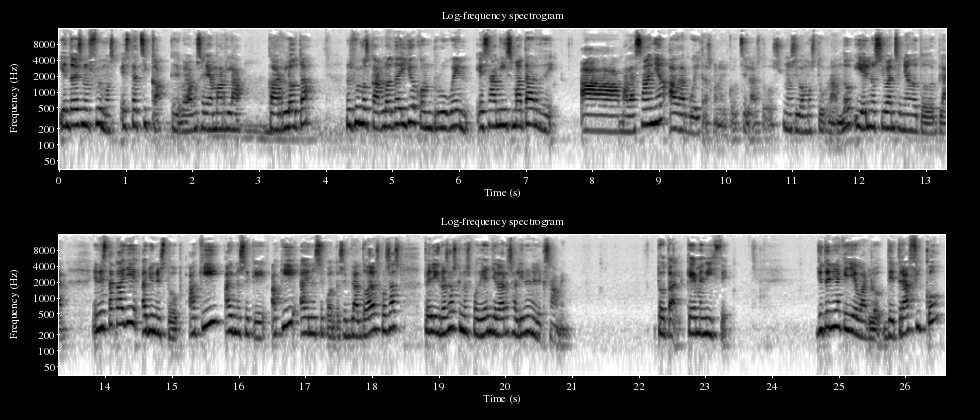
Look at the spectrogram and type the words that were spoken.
Y entonces nos fuimos, esta chica, que vamos a llamarla Carlota, nos fuimos Carlota y yo con Rubén esa misma tarde a Malasaña a dar vueltas con el coche las dos. Nos íbamos turnando y él nos iba enseñando todo en plan. En esta calle hay un stop, aquí hay no sé qué, aquí hay no sé cuántos, en plan todas las cosas peligrosas que nos podían llegar a salir en el examen. Total, ¿qué me dice? Yo tenía que llevarlo de tráfico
